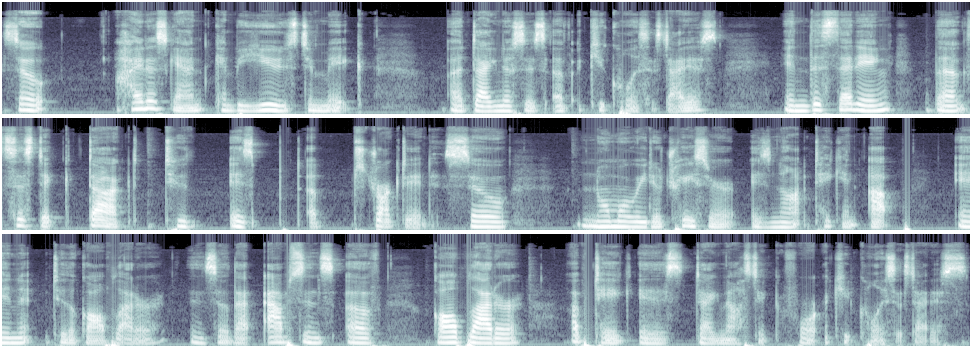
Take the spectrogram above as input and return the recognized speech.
So, HIDA scan can be used to make a diagnosis of acute cholecystitis. In this setting, the cystic duct to, is obstructed, so normal radiotracer is not taken up into the gallbladder. And so that absence of gallbladder uptake is diagnostic for acute cholecystitis.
